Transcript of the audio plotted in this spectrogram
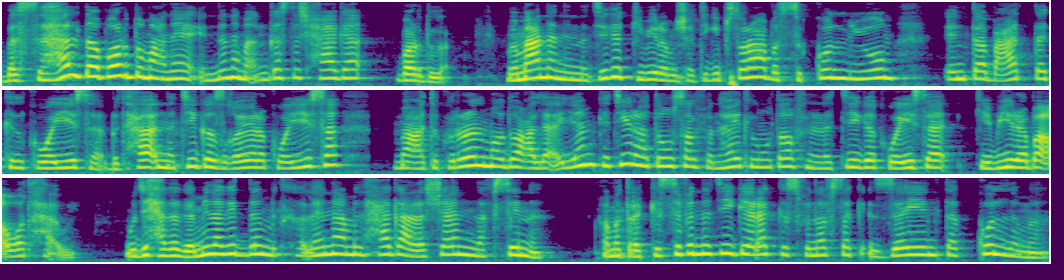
بس هل ده برضو معناه إن أنا ما أنجزتش حاجة؟ برضو لأ. بمعنى إن النتيجة الكبيرة مش هتيجي بسرعة بس كل يوم أنت بعادتك الكويسة بتحقق نتيجة صغيرة كويسة مع تكرار الموضوع على أيام كتير هتوصل في نهاية المطاف لنتيجة كويسة كبيرة بقى واضحة قوي. ودي حاجة جميلة جدا بتخلينا نعمل حاجة علشان نفسنا. فما تركزش في النتيجة ركز في نفسك إزاي أنت كل ما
